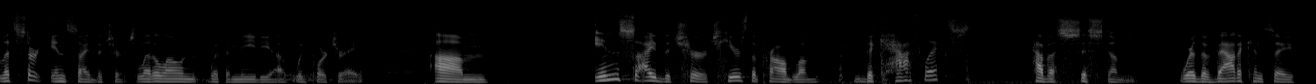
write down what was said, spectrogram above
Let's start inside the church, let alone what the media would portray. Um, inside the church, here's the problem the Catholics have a system where the Vatican say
